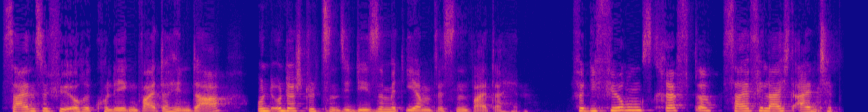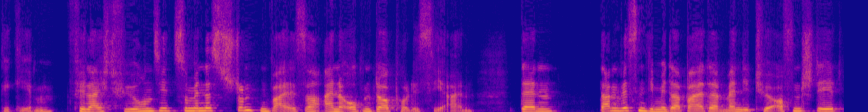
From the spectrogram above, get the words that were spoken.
Seien Sie für Ihre Kollegen weiterhin da und unterstützen Sie diese mit Ihrem Wissen weiterhin. Für die Führungskräfte sei vielleicht ein Tipp gegeben. Vielleicht führen Sie zumindest stundenweise eine Open Door Policy ein. Denn dann wissen die Mitarbeiter, wenn die Tür offen steht,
